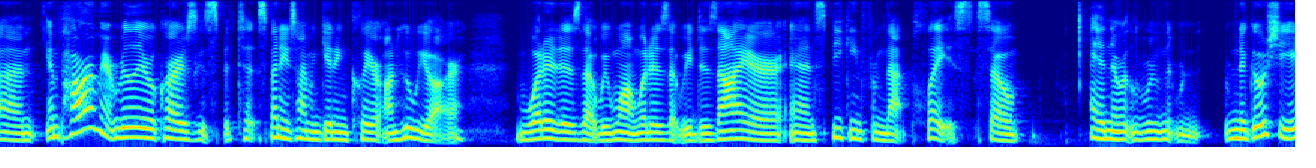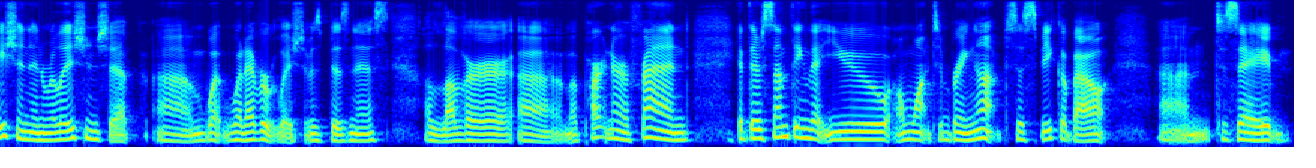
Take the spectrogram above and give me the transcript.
um, empowerment really requires sp- spending time and getting clear on who we are, what it is that we want, what it is that we desire, and speaking from that place. So in re- negotiation in relationship, um, what, whatever relationship is business, a lover, um, a partner, a friend, if there's something that you want to bring up, to speak about, um, to say,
